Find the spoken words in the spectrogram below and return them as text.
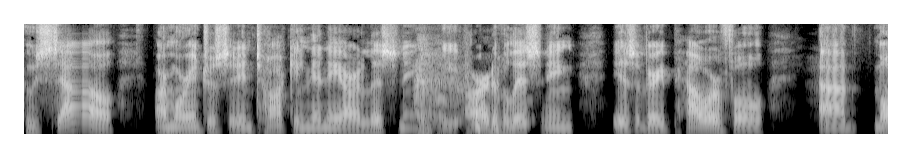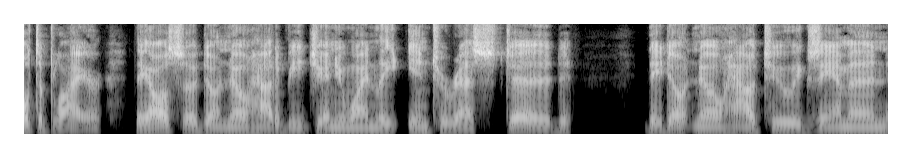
who sell are more interested in talking than they are listening. The art of listening is a very powerful uh, multiplier. They also don't know how to be genuinely interested. They don't know how to examine,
